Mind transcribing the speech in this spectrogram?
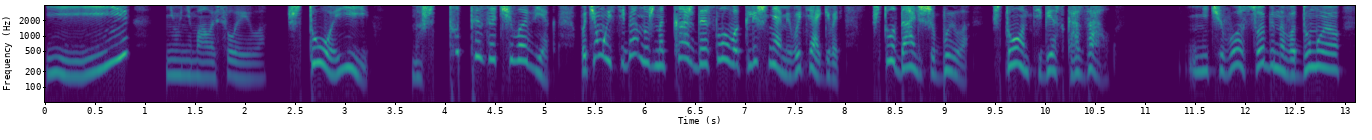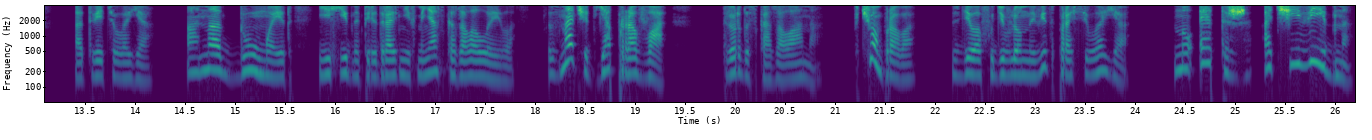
«И?» — не унималась Лейла. «Что «и»?» «Ну что ты за человек? Почему из тебя нужно каждое слово клешнями вытягивать? Что дальше было? Что он тебе сказал?» «Ничего особенного, думаю...» — ответила я. «Она думает», — ехидно передразнив меня, сказала Лейла. «Значит, я права», — твердо сказала она. «В чем права?» — сделав удивленный вид, спросила я. «Ну это же очевидно!»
